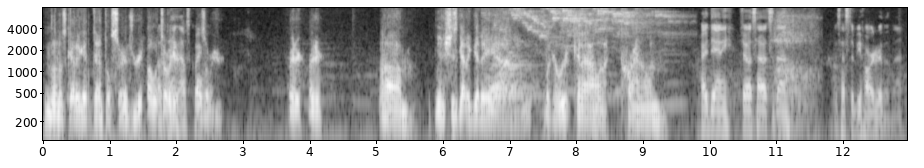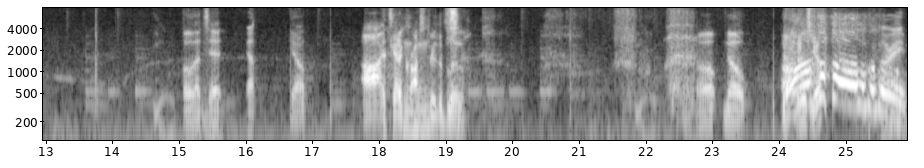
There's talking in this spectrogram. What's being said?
Mona's got to get dental surgery. Oh, it's Oh, over dang, here. that was quick. Paul's over here. Right here. Right here. Um. Yeah, she's got to get a uh, like a root canal and a crown. All right, Danny, show us how it's done. This has to be harder than that. Oh, that's it. Yep. Yep. Ah, it's got to cross Mhm. through the blue. Oh no. Yeah, it is, yeah. Oh! All right.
